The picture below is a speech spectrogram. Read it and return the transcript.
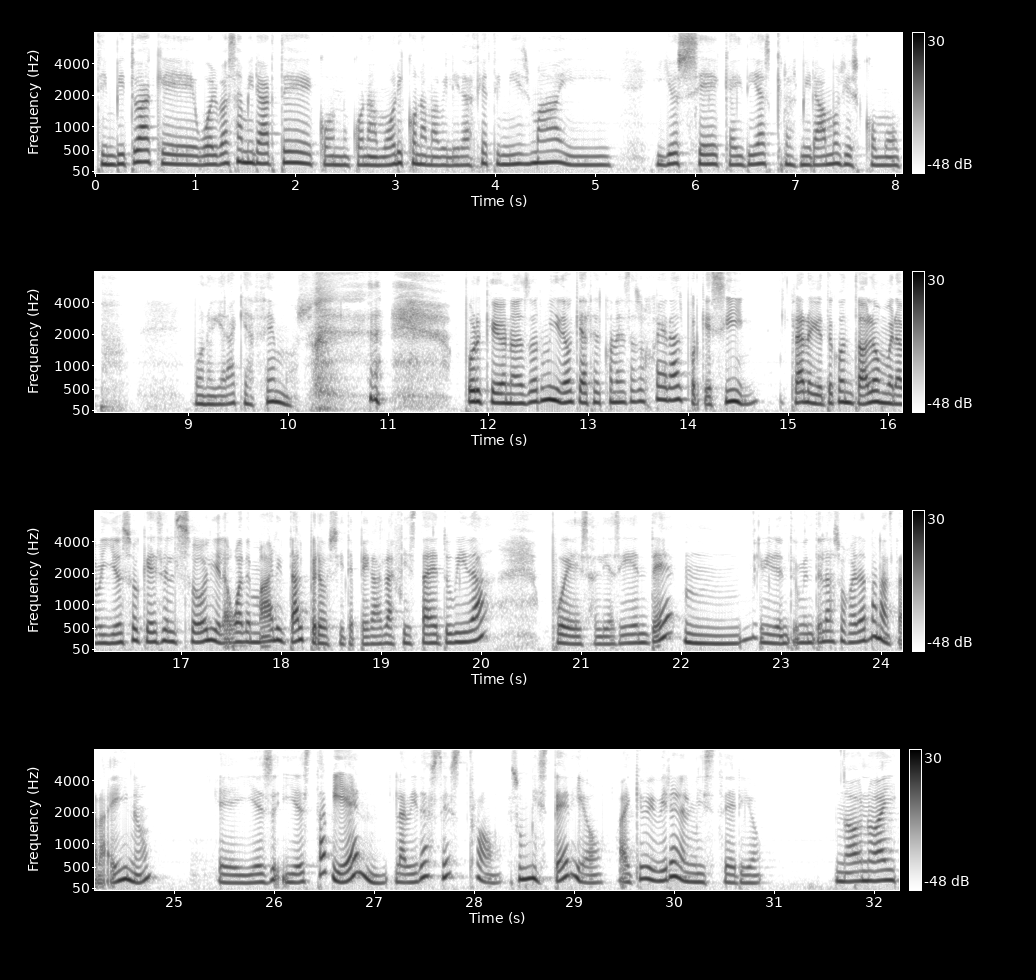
te invito a que vuelvas a mirarte con, amor y con amabilidad hacia ti misma y, yo sé que hay días que nos miramos y es como bueno, ¿y ahora qué hacemos? porque no has dormido, ¿qué haces con estas ojeras? Porque sí, claro, yo te he contado lo maravilloso que es el sol y el agua de mar y tal, pero si te pegas la fiesta de tu vida, pues al día siguiente, mm, evidentemente las ojeras van a estar ahí, ¿no? Eh, y, es, y está bien, la vida es esto, es un misterio, hay que vivir en el misterio. No, no hay,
